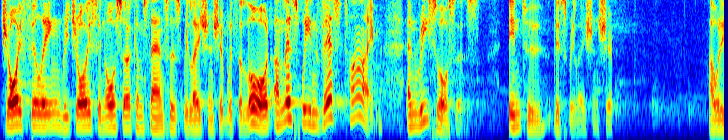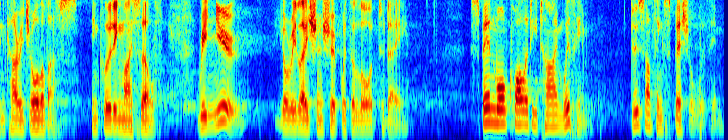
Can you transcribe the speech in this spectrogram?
joy filling, rejoice in all circumstances relationship with the Lord unless we invest time and resources into this relationship. I would encourage all of us, including myself, renew your relationship with the Lord today. Spend more quality time with Him. Do something special with Him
